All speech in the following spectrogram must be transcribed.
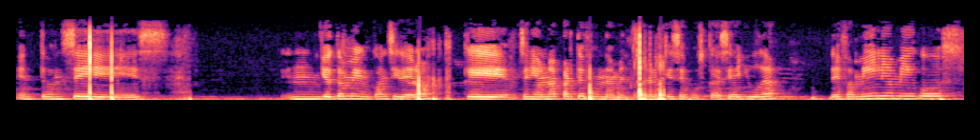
Entonces, mm, yo también considero que sería una parte fundamental el que se buscase ayuda de familia, amigos,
